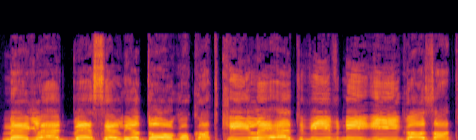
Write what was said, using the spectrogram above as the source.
Meg lehet beszélni a dolgokat, ki lehet vívni igazat,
